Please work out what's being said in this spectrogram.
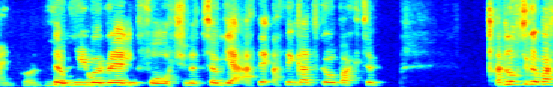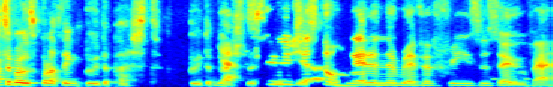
my goodness. So we were really fortunate. So yeah, I think I think I'd go back to. I'd love to go back to both, but I think Budapest. Budapest. Yes, as soon as you're somewhere and the river freezes over,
